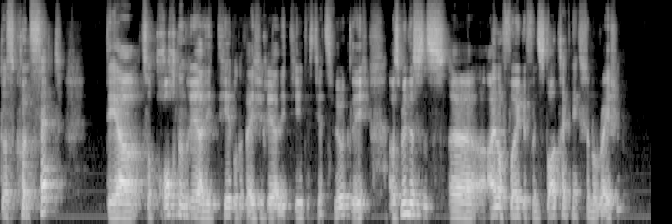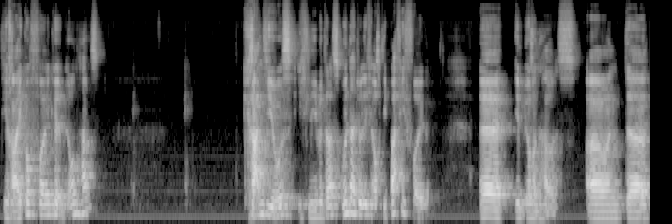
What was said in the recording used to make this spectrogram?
das Konzept der zerbrochenen Realität oder welche Realität ist jetzt wirklich aus mindestens äh, einer Folge von Star Trek Next Generation, die Riker-Folge im Irrenhaus. Grandios, ich liebe das. Und natürlich auch die Buffy-Folge äh, im Irrenhaus. Und äh,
